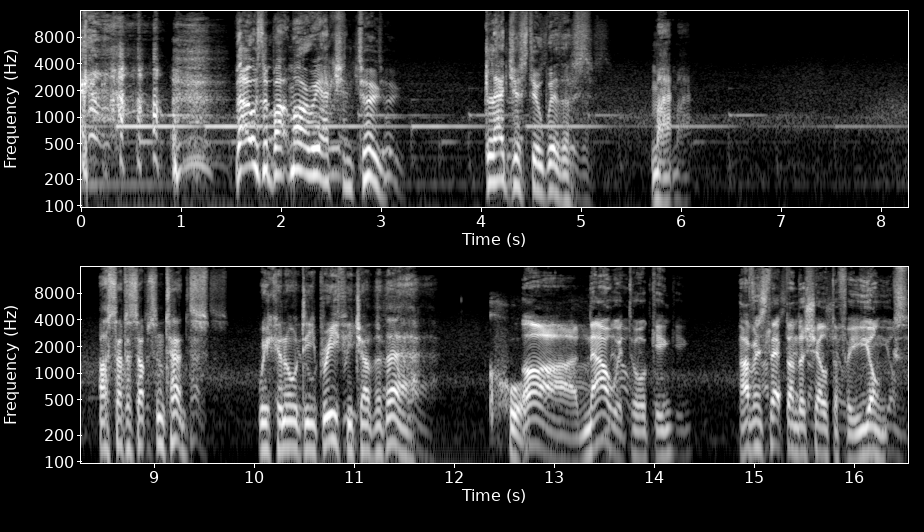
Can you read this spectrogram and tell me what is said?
That was about my reaction, too. Glad you're still with us, Matt. I'll set us up some tents. We can all debrief each other there. Cool. Ah, now we're talking. Haven't slept under shelter for yonks.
